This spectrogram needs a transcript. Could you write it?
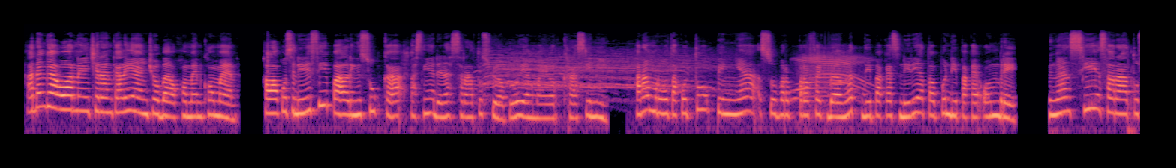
Ada nggak warna yang cerahan kalian? Coba komen-komen. Kalau aku sendiri sih paling suka pastinya adalah 120 yang Mayor Crush ini. Karena menurut aku tuh pinknya super perfect banget dipakai sendiri ataupun dipakai ombre. Dengan si 150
